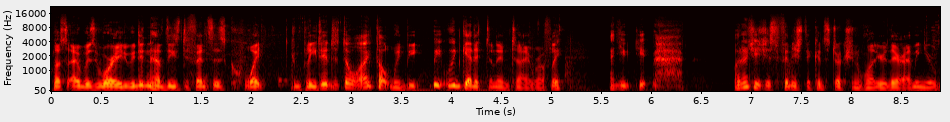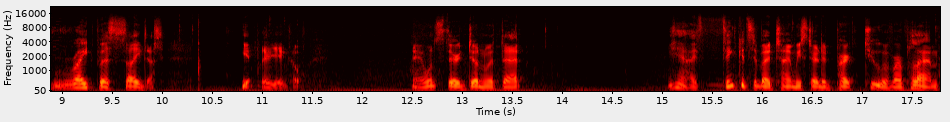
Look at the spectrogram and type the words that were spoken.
Plus, I was worried we didn't have these defenses quite completed, though I thought we'd be we, would get it done in time, roughly. And you, you why don't you just finish the construction while you're there? I mean, you're right beside us. Yep, there you go. And once they're done with that, yeah, I think it's about time we started part two of our plan.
